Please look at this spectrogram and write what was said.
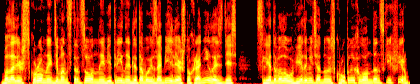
была лишь скромной демонстрационной витриной для того изобилия, что хранилось здесь, следовало уведомить одну из крупных лондонских фирм.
